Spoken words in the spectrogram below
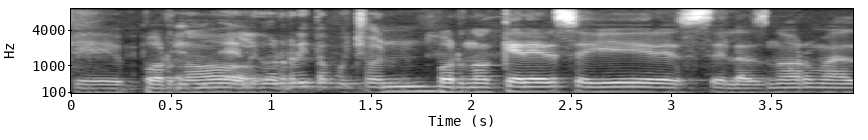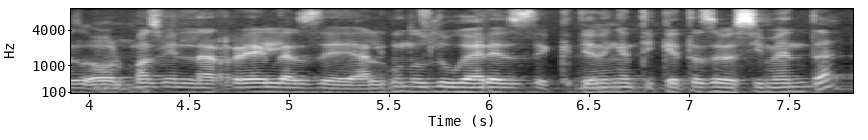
Que por no... El gorrito puchón. Por no querer seguir este, las normas, o más bien las reglas de algunos lugares de que tienen etiquetas de vestimenta,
